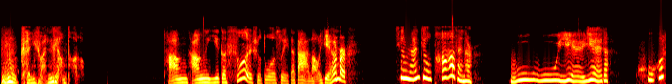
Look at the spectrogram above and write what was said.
不肯原谅他了。堂堂一个四十多岁的大老爷们儿，竟然就趴在那儿，呜呜咽咽的哭了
